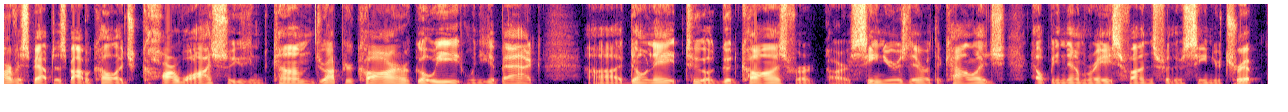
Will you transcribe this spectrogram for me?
Harvest Baptist Bible College car wash. So you can come, drop your car, go eat when you get back, uh, donate to a good cause for our, seniors there at the college, helping them raise funds for their senior trip.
